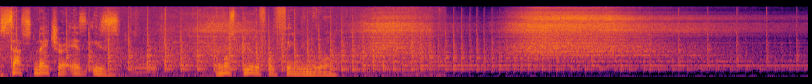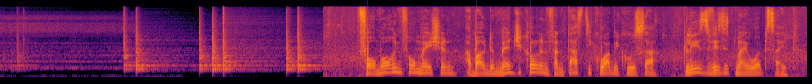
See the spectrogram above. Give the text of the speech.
such nature as is. The most beautiful thing in the world. For more information about the magical and fantastic Wabi Kusa, please visit my website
